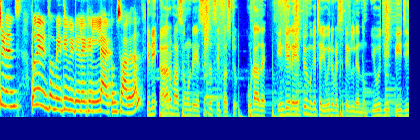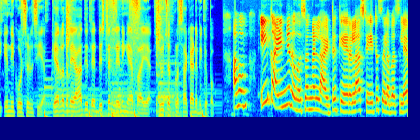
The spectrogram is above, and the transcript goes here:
സ്റ്റുഡൻസ് പുതിയ ഇൻഫോർമേറ്റീവ് വീഡിയോയിലേക്ക് എല്ലാവർക്കും സ്വാഗതം. ഇനി ആറ് മാസം കൊണ്ട് S S L C plus two കൂടാതെ ഇന്ത്യയിലെ ഏറ്റവും മികച്ച യൂണിവേഴ്സിറ്റികളിൽ നിന്നും യു ജി പി ജി എന്നീ കോഴ്സുകൾ ചെയ്യാം. കേരളത്തിലെ ആദ്യത്തെ ഡിസ്റ്റൻസ് ലേണിംഗ് ആപ്പായ ഫ്യൂച്ചർ പ്ലസ് അക്കാഡമിക്കൊപ്പം അപ്പം ഈ കഴിഞ്ഞ ദിവസങ്ങളിലായിട്ട് കേരള സ്റ്റേറ്റ് സിലബസിലെ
